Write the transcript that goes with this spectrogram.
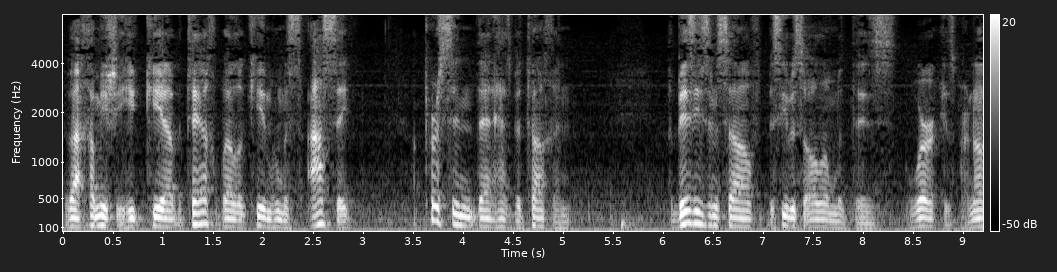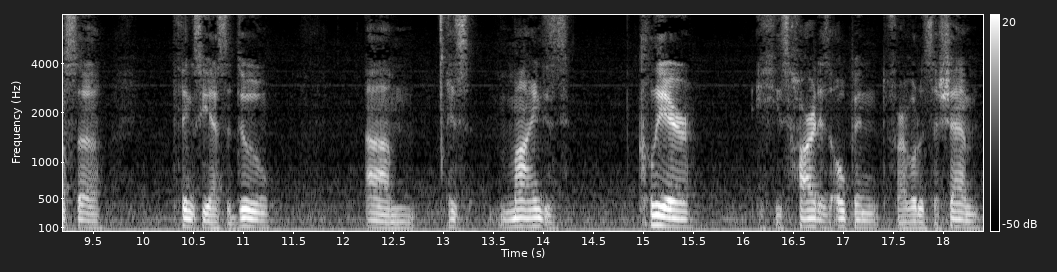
Ki abtech v'alokim hu asik, a person that has B'tachin, busies himself, besibas olam with his work, his Parnasa, things he has to do. Um, his mind is clear, his heart is open for avodas Hashem,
